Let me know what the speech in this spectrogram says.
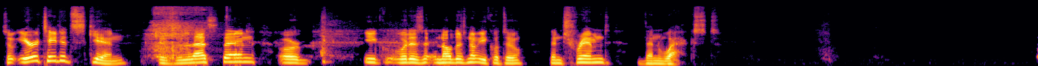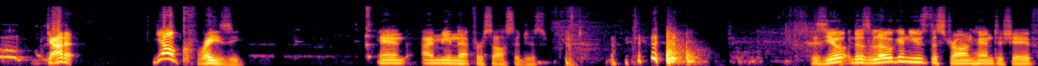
So irritated skin is less than or equal. What is it? No, there's no equal to. Then trimmed, then waxed. Got it. Y'all crazy. And I mean that for sausages. does you does Logan use the strong hand to shave?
